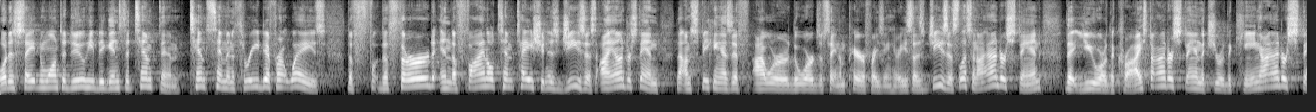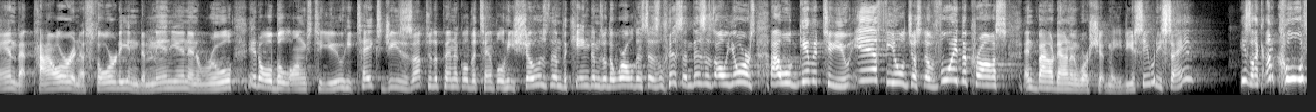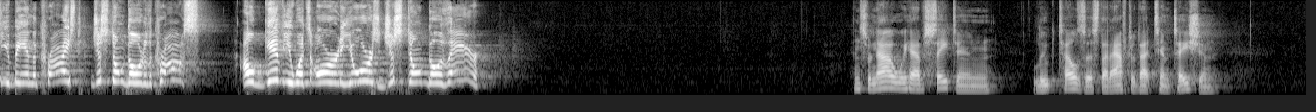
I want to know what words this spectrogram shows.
What does Satan want to do? He begins to tempt him, tempts him in three different ways. The, f- the third and the final temptation is Jesus. I understand that I'm speaking as if I were the words of Satan. I'm paraphrasing here. He says, Jesus, listen, I understand that you are the Christ. I understand that you're the king. I understand that power and authority and dominion and rule, it all belongs to you. He takes Jesus up to the pinnacle of the temple. He shows them the kingdoms of the world and says, Listen, this is all yours. I will give it to you if you'll just avoid the cross and bow down and and worship me. Do you see what he's saying? He's like, I'm cool with you being the Christ, just don't go to the cross. I'll give you what's already yours, just don't go there. And so now we have Satan. Luke tells us that after that temptation,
